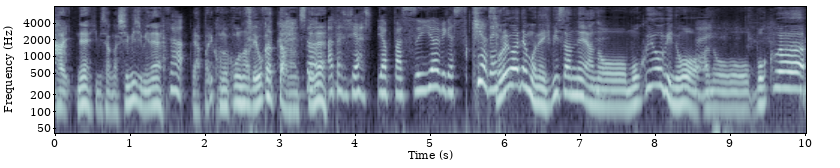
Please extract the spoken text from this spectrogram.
ー。はい。ね日比さんがしみじみね。さあ。やっぱりこのコーナーでよかったなんつってね。私ややっぱ水曜日が好きやで。それはでもね日比さんねあのー木曜日の、はい。あのー僕は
